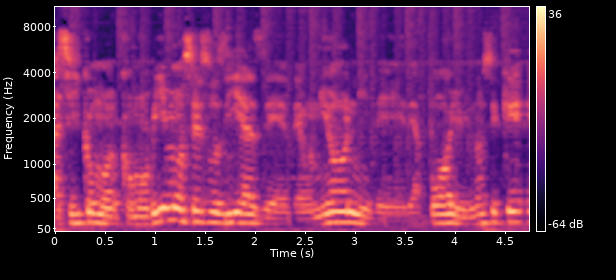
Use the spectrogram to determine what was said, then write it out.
así como, como vimos esos días de, de unión y de, de apoyo y no sé qué,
